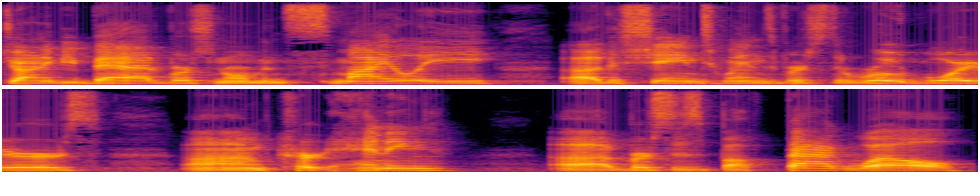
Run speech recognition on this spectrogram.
Johnny B. Bad versus Norman Smiley. Uh, the Shane Twins versus the Road Warriors. Um, Curt Hennig uh, versus Buff Bagwell.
